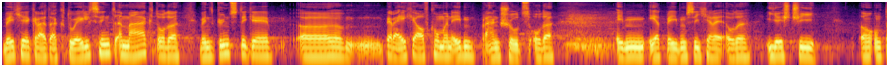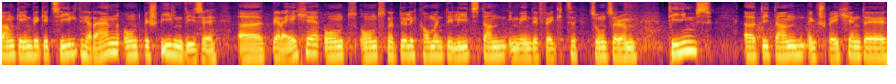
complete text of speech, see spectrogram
welche gerade aktuell sind am Markt oder wenn günstige äh, Bereiche aufkommen, eben Brandschutz oder eben Erdbebensichere oder ESG. Äh, und dann gehen wir gezielt heran und bespielen diese äh, Bereiche und, und natürlich kommen die Leads dann im Endeffekt zu unserem Teams, äh, die dann entsprechende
